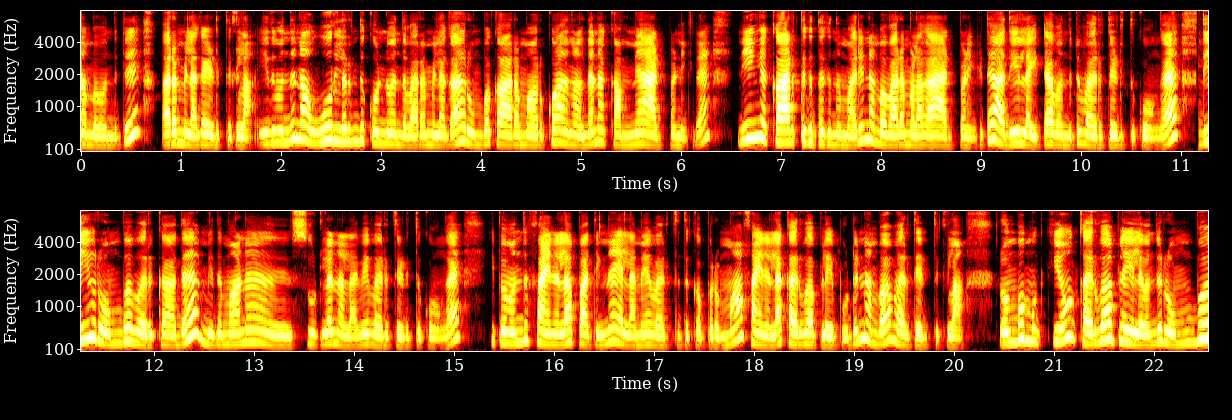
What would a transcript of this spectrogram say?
நம்ம வந்துட்டு வரமிளகாய் எடுத்துக்கலாம். இது வந்து நான் ஊர்லேருந்து கொண்டு வந்த வரமிளகாய். ரொம்ப காரமாக இருக்கும். அதனால தான் நான் கம்மியாக ஆட் பண்ணிக்கிறேன். நீங்கள் காரத்துக்கு தகுந்த மாதிரி நம்ம வரமிளகாய் ஆட் பண்ணிக்கிட்டு அதையும் லைட்டாக வந்துட்டு வறுத்து எடுத்துக்கோங்க. இதையும் ரொம்ப வறுக்காத மிதமான சூட்டில் நல்லாவே வறுத்து எடுத்துக்கோங்க. இப்போ வந்து ஃபைனலாக பார்த்தீங்கன்னா எல்லாமே வறுத்ததுக்கப்புறமா ஃபைனலாக கருவேப்பிலையை போட்டு நம்ம வறுத்து எடுத்துக்கலாம். ரொம்ப முக்கியம் கருவேப்பிலையில் வந்து ரொம்ப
